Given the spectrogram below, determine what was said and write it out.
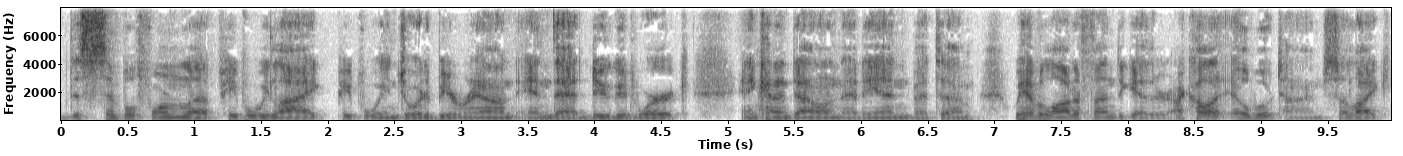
the simple formula of people we like, people we enjoy to be around, and that do good work, and kind of dialing that in. But um, we have a lot of fun together. I call it elbow time. So, like,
